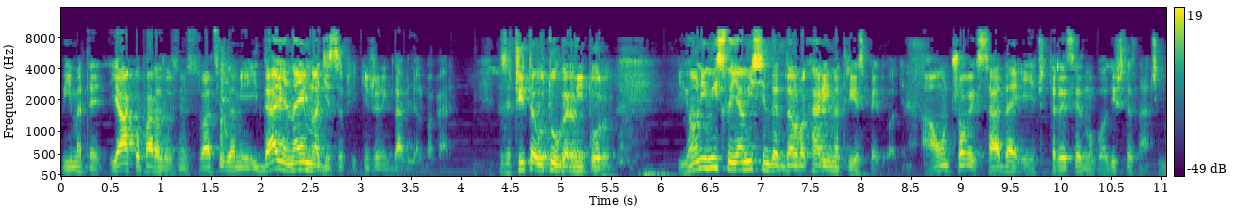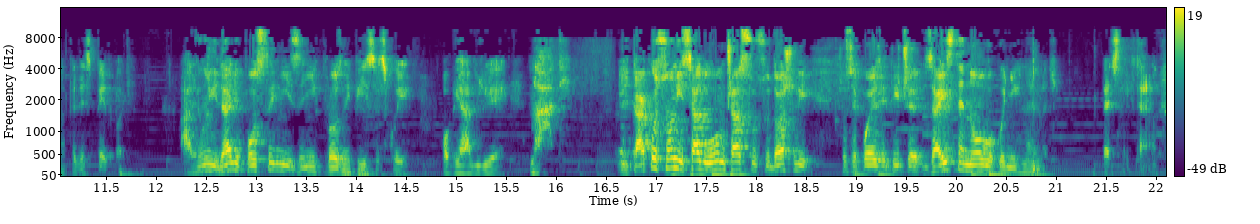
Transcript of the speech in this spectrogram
Vi imate jako paradoksalnu situaciju da mi je i dalje najmlađi srpski književnik David Albakari. Za čitavu tu garnituru. I oni misle, ja mislim da Albakari ima 35 godina, a on čovek sada je 47. godište, znači ima 55 godina. Ali on i dalje poslednji za njih prozni pisac koji objavljuje mladi. I tako su oni sad u ovom času su došli, što se poezije tiče, zaista je novo kod njih najmlađi pesnik trenutno.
